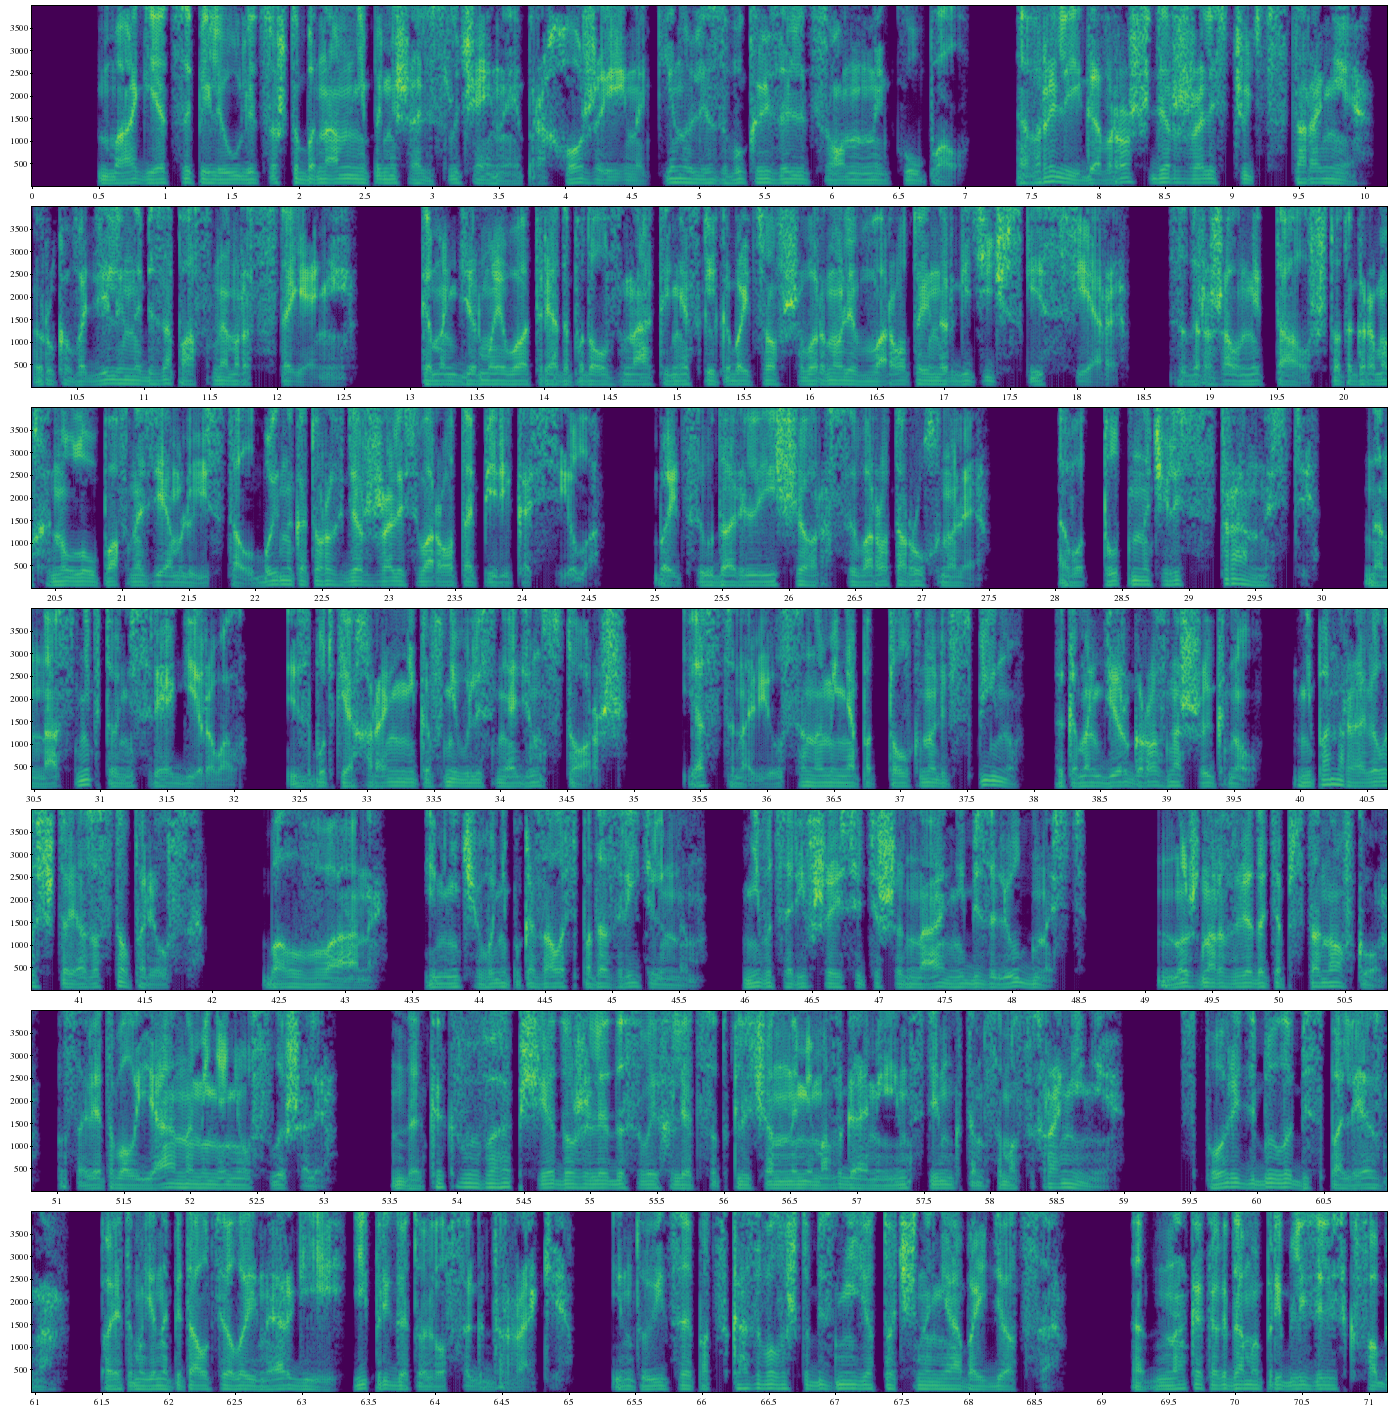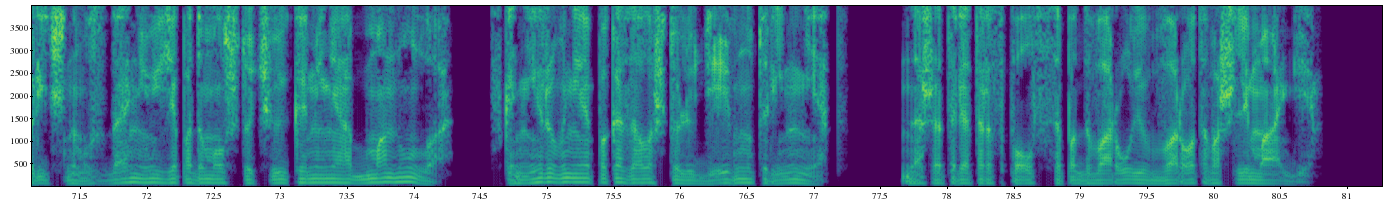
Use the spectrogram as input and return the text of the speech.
Маги оцепили улицу, чтобы нам не помешали случайные прохожие и накинули звукоизоляционный купол. Аврелий и Гаврош держались чуть в стороне, руководили на безопасном расстоянии. Командир моего отряда подал знак, и несколько бойцов швырнули в ворота энергетические сферы. Задрожал металл, что-то громыхнуло, упав на землю, и столбы, на которых держались ворота, перекосило. Бойцы ударили еще раз, и ворота рухнули. А вот тут начались странности. На нас никто не среагировал. Из будки охранников не вылез ни один сторож. Я остановился, но меня подтолкнули в спину, а командир грозно шикнул. Не понравилось, что я застопорился. Болваны. Им ничего не показалось подозрительным. Ни воцарившаяся тишина, ни безлюдность. «Нужно разведать обстановку», — посоветовал я, но меня не услышали. «Да как вы вообще дожили до своих лет с отключенными мозгами и инстинктом самосохранения? Спорить было бесполезно, поэтому я напитал тело энергией и приготовился к драке. Интуиция подсказывала, что без нее точно не обойдется. Однако, когда мы приблизились к фабричному зданию, я подумал, что чуйка меня обманула. Сканирование показало, что людей внутри нет. Наш отряд расползся по двору, и в ворота вошли маги.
